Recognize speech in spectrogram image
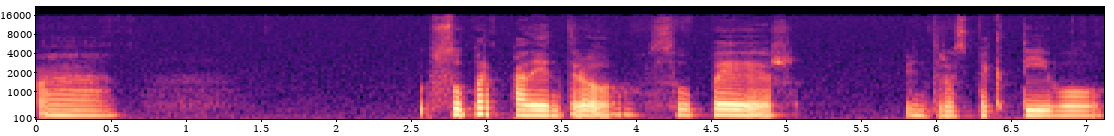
uh, súper para adentro, súper introspectivo.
